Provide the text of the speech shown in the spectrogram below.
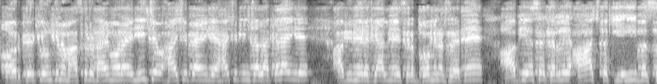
اور پھر کہ ان کی نماز کا جو ٹائم ہو رہا ہے، نیچے حاشی پہ آئیں گے، حاشی پہ انشاءاللہ کل آئیں گے۔ ابھی میرے خیال میں صرف دو منٹس رہتے ہیں۔ آپ بھی ایسا کر لیں، آج تک یہی بس،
